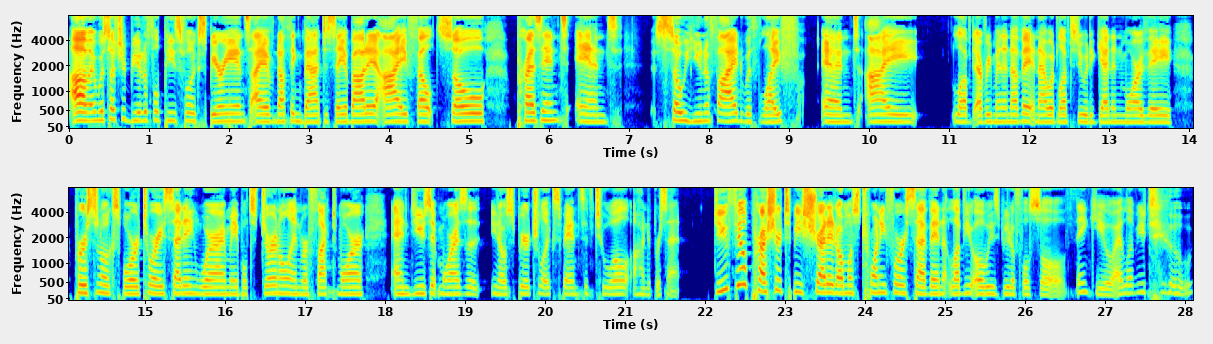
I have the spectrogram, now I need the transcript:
Um, it was such a beautiful, peaceful experience. I have nothing bad to say about it. I felt so present and so unified with life. And I loved every minute of it and I would love to do it again in more of a personal exploratory setting where I'm able to journal and reflect more and use it more as a, you know, spiritual expansive tool 100%. Do you feel pressure to be shredded almost 24/7? Love you always beautiful soul. Thank you. I love you too.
